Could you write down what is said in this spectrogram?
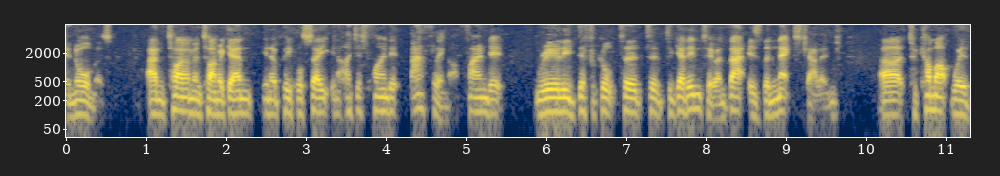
enormous. And time and time again, you know, people say, you know, I just find it baffling. I find it really difficult to, to, to get into. And that is the next challenge uh, to come up with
